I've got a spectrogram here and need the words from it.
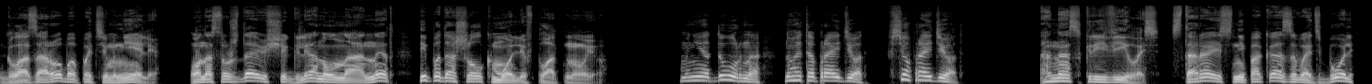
Глаза Роба потемнели, Он осуждающе глянул на Аннет и подошел к Молли вплотную. «Мне дурно, но это пройдет, все пройдет». Она скривилась, стараясь не показывать боль,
